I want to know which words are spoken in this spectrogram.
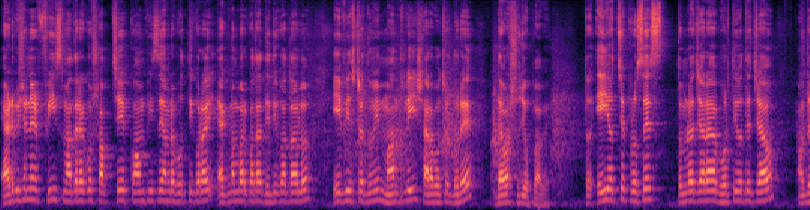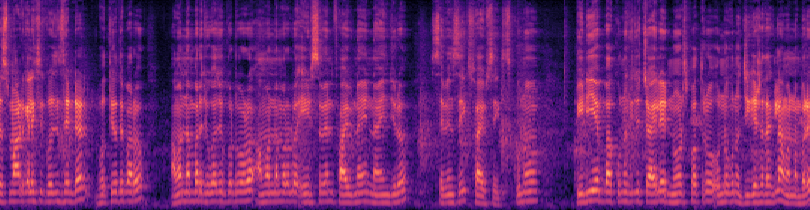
অ্যাডমিশনের ফিস মাথায় রাখো, সবচেয়ে কম ফিসে আমরা ভর্তি করাই। এক নম্বর কথা, দ্বিতীয় কথা হলো, এই ফিসটা তুমি মান্থলি সারা বছর ধরে দেওয়ার সুযোগ পাবে। তো এই হচ্ছে প্রসেস তোমরা যারা ভর্তি হতে চাও, আমাদের স্মার্ট গ্যালাক্সি কোচিং সেন্টার ভর্তি হতে পারো। আমার নাম্বারে যোগাযোগ করতে পারো। আমার নাম্বার হলো eight seven five nine nine zero seven six five six কোনো পিডিএফ বা কোনো কিছু চাইলে নোটসপত্র অন্য কোনো জিজ্ঞাসা থাকলে আমার নম্বরে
